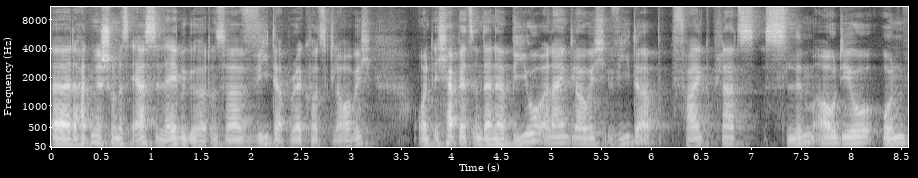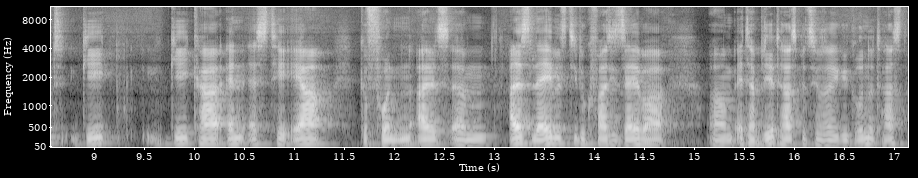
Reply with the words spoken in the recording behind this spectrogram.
äh, da hatten wir schon das erste Label gehört und zwar VDub Records, glaube ich. Und ich habe jetzt in deiner Bio allein, glaube ich, VDub, Falkplatz, Slim Audio und G GKNSTR gefunden als ähm, alles Labels, die du quasi selber ähm, etabliert hast bzw. gegründet hast.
